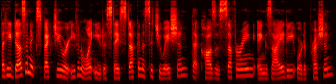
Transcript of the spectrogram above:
That He doesn't expect you or even want you to stay stuck in a situation that causes suffering, anxiety, or depression,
